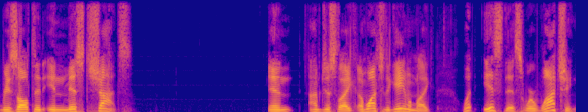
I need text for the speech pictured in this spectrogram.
resulted in missed shots. And I'm just like I'm watching the game. I'm like, what is this we're watching?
